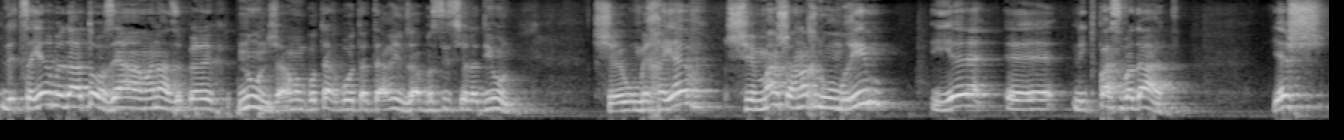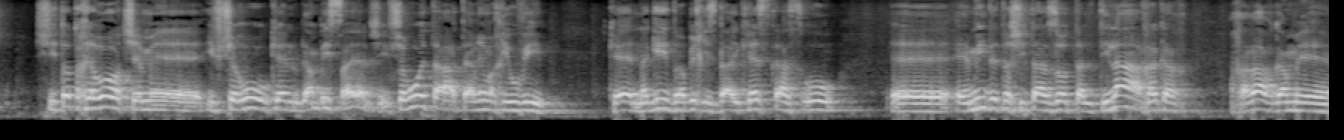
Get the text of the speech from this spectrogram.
לצייר בדעתו, זה האמנה, זה פרק נ' שהרמב"ם פותח בו את התארים, זה הבסיס של הדיון. שהוא מחייב שמה שאנחנו אומרים יהיה אה, נתפס בדעת. יש שיטות אחרות שהם אה, אפשרו, כן, גם בישראל, שאפשרו את התארים החיוביים. כן, נגיד רבי חסדאי קרסקס, הוא העמיד את השיטה הזאת על תילה, אחר כך, אחריו גם אה,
